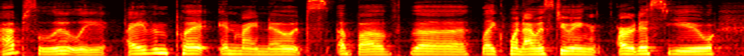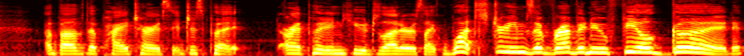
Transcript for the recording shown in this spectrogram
Absolutely. I even put in my notes above the, like when I was doing Artist U, above the pie charts, it just put, or I put in huge letters like, what streams of revenue feel good?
